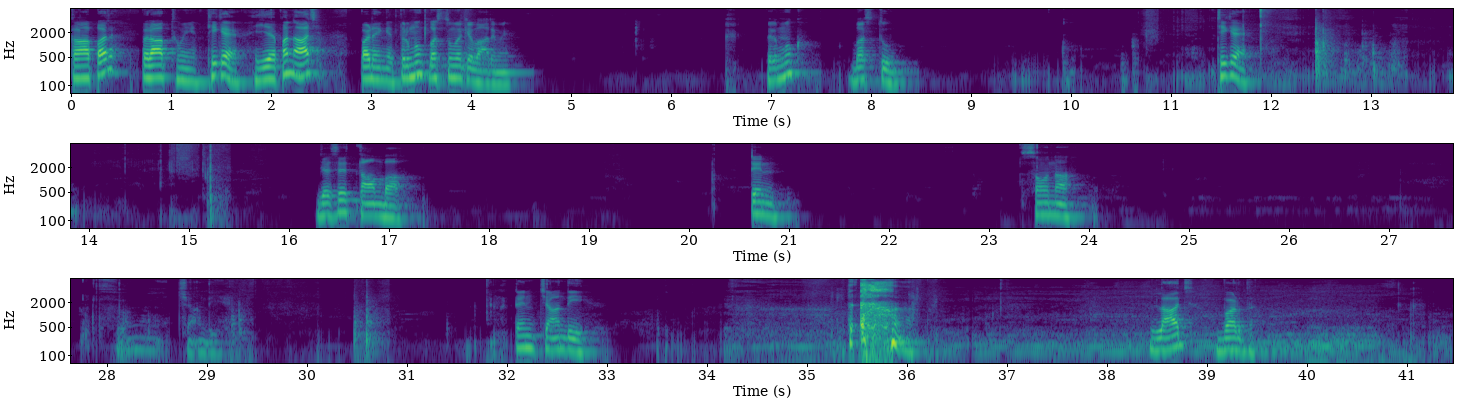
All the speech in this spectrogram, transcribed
कहाँ पर प्राप्त हुई? ठीक है, ये अपन आज पढ़ेंगे प्रमुख वस्तुओं के बारे में। प्रमुख वस्तु। ठीक है। जैसे तांबा। टिन। सोना। सोना चांदी है। टिन चांदी। लाज वर्द।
